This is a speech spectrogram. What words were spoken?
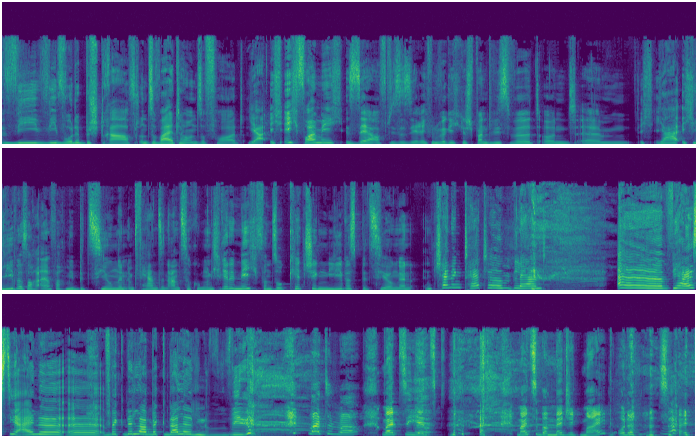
Wie, wie wurde bestraft und so weiter und so fort. Ja, ich, ich freue mich sehr auf diese Serie. Ich bin wirklich gespannt, wie es wird. Und ähm, ich, ja, ich liebe es auch einfach, mir Beziehungen im Fernsehen anzugucken. Und ich rede nicht von so kitschigen Liebesbeziehungen. Channing Tatum lernt. Äh, wie heißt die eine? Äh, McNilla McNullen. Wie, Warte mal, meinst du jetzt, meinst du bei Magic Mike oder was meinst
